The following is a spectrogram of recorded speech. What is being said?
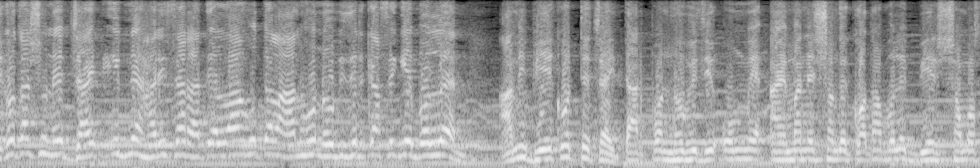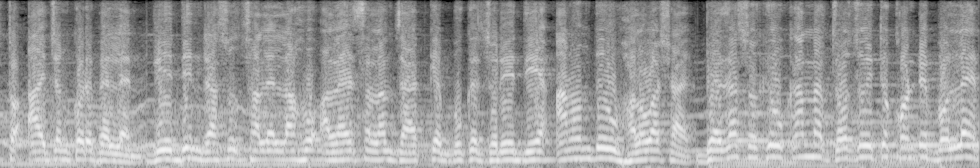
একথা শুনে জাইদ ইবনে হারিসা রাদিয়াল্লাহু তাআলা আনহু নবীজির কাছে গিয়ে বললেন, আমি বিয়ে করতে চাই। তারপর নবীজি উম্মে আয়মানের সঙ্গে কথা বলে বিয়ের সমস্ত আয়োজন করে ফেললেন। বিয়ের দিন রাসূল সাল্লাল্লাহু আলাইহি সাল্লাম জায়েদকে বুকে জড়িয়ে দিয়ে আনন্দে ও ভালোবাসায় ভেজা চোখে ও কান্না জর্জরিত কণ্ঠে বললেন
